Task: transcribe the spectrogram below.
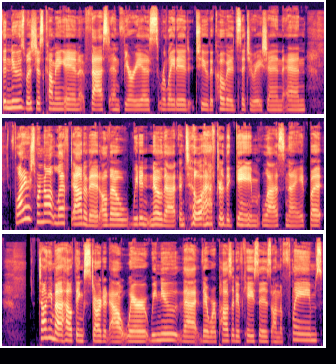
the news was just coming in fast and furious related to the COVID situation. And Flyers were not left out of it, although we didn't know that until after the game last night. But talking about how things started out, where we knew that there were positive cases on the Flames,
